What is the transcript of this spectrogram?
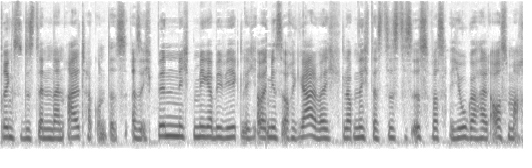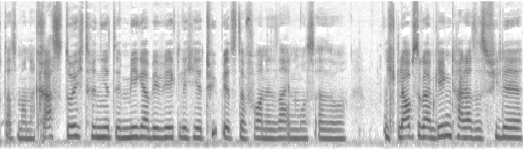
bringst du das denn in deinen Alltag und das, also ich bin nicht mega beweglich, aber mir ist auch egal, weil ich glaube nicht, dass das das ist, was Yoga halt ausmacht, dass man krass durchtrainierte, mega bewegliche Typ jetzt da vorne sein muss. Also ich glaube sogar im Gegenteil, dass es viele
